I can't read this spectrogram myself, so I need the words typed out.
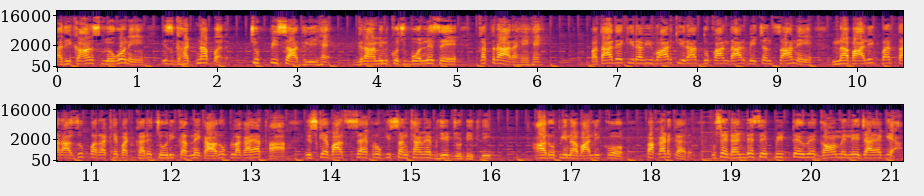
अधिकांश लोगों ने इस घटना पर चुप्पी साध ली है। ग्रामीण कुछ बोलने से कतरा रहे हैं। बता दें कि रविवार की रात दुकानदार बेचन शाह ने नाबालिग पर तराजू पर रखे बटखरे चोरी करने का आरोप लगाया था। इसके बाद सैकड़ों की संख्या में भीड़ जुटी थी। आरोपी नाबालिग को पकड़कर उसे डंडे से पीटते हुए गाँव में ले जाया गया।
